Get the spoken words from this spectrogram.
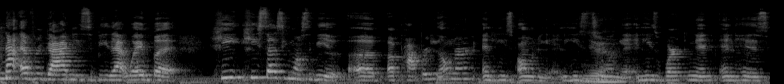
not every guy needs to be that way but he he says he wants to be a, a, a property owner and he's owning it and he's yeah. doing it and he's working in, in his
